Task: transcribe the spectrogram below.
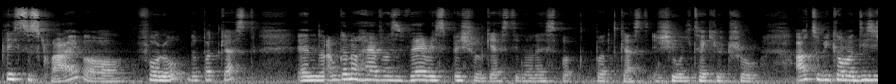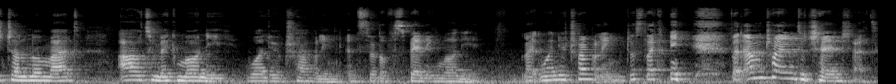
please subscribe or follow the podcast. And I'm gonna have a very special guest in the next podcast, and she will take you through how to become a digital nomad, how to make money while you're traveling instead of spending money, like when you're traveling, just like me. But I'm trying to change that.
